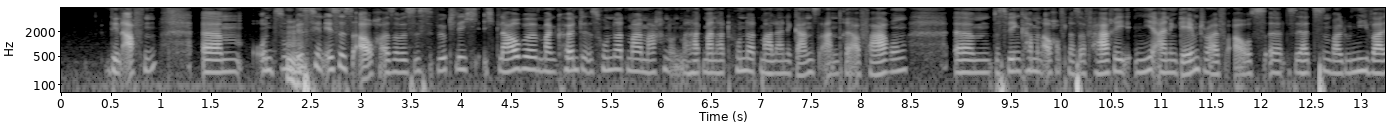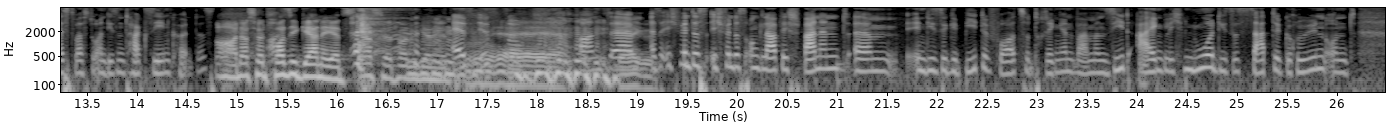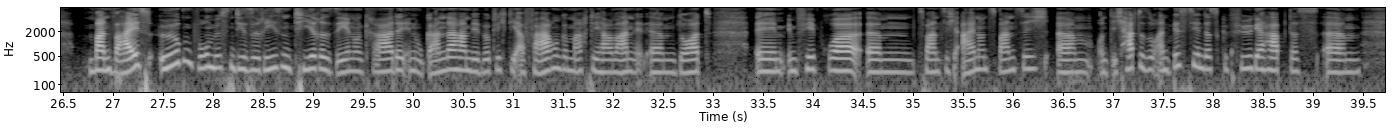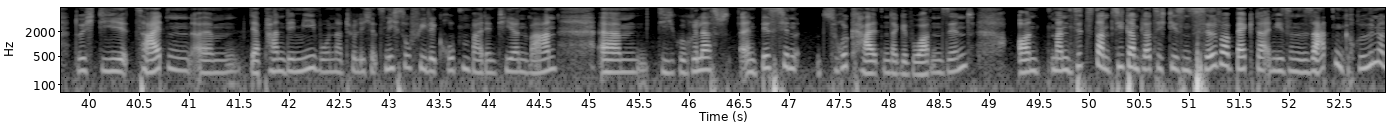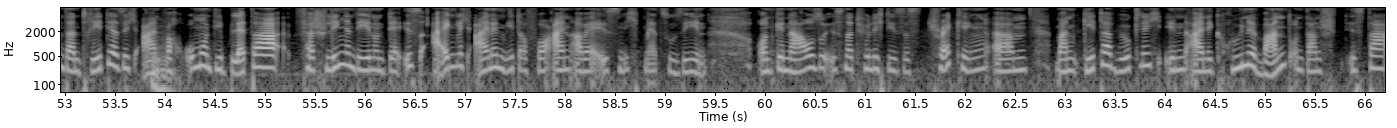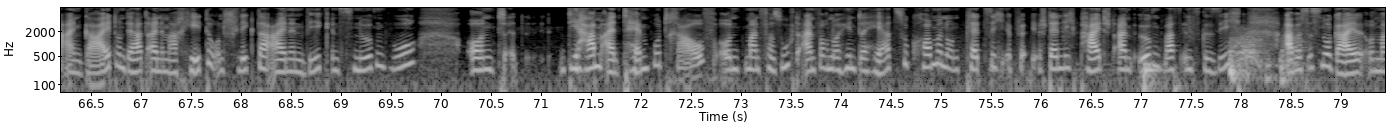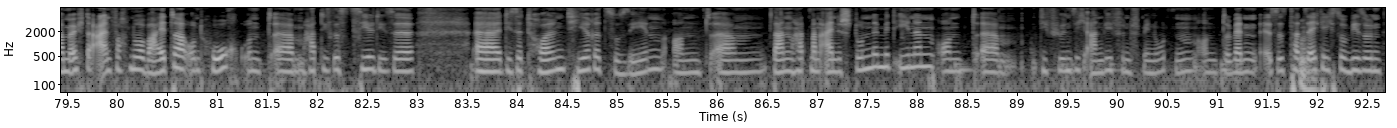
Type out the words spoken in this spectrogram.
den Affen. Ähm, und so ein bisschen ist es auch. Also es ist wirklich, ich glaube, man könnte es hundertmal machen und man hat, man hat hundertmal eine ganz andere Erfahrung. Ähm, deswegen kann man auch auf einer Safari nie einen Game Drive aussetzen, weil du nie weißt, was du an diesem Tag sehen könntest. oh, das hört Fossi gerne jetzt. Das hört Fossi gerne jetzt. Es ist so. ja, ja. Und ähm, also ich finde es ich find unglaublich spannend, ähm, in diese Gebiete vorzudringen, weil man sieht eigentlich nur dieses satte Grün und man weiß, irgendwo müssen diese Riesentiere sehen. Und gerade in Uganda haben wir wirklich die Erfahrung gemacht, wir waren ähm, dort ähm, im Februar ähm, 2021 ähm, und ich hatte so ein bisschen das Gefühl gehabt, dass ähm, durch die Zeiten ähm, der Pandemie, wo natürlich jetzt nicht so viele Gruppen bei den Tieren waren, die Gorillas ein bisschen zurückhaltender geworden sind. Und man sitzt dann, sieht dann plötzlich diesen Silverback da in diesem satten Grün und dann dreht er sich einfach um und die Blätter verschlingen den und der ist eigentlich einen Meter vor einen, aber er ist nicht mehr zu sehen. Und genauso ist natürlich dieses Tracking. Ähm, man geht da wirklich in eine grüne Wand und dann ist da ein Guide und der hat eine Machete und schlägt da einen Weg ins Nirgendwo. Und äh, die haben ein Tempo drauf und man versucht einfach nur hinterherzukommen und plötzlich äh, ständig peitscht einem irgendwas ins Gesicht. Aber es ist nur geil und man möchte einfach nur weiter und hoch und ähm, hat dieses Ziel, diese, äh, diese tollen Tiere zu sehen. Und ähm, dann hat man eine Stunde mit ihnen und ähm, die fühlen sich an wie fünf Minuten. Und wenn es ist tatsächlich so wie so ein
